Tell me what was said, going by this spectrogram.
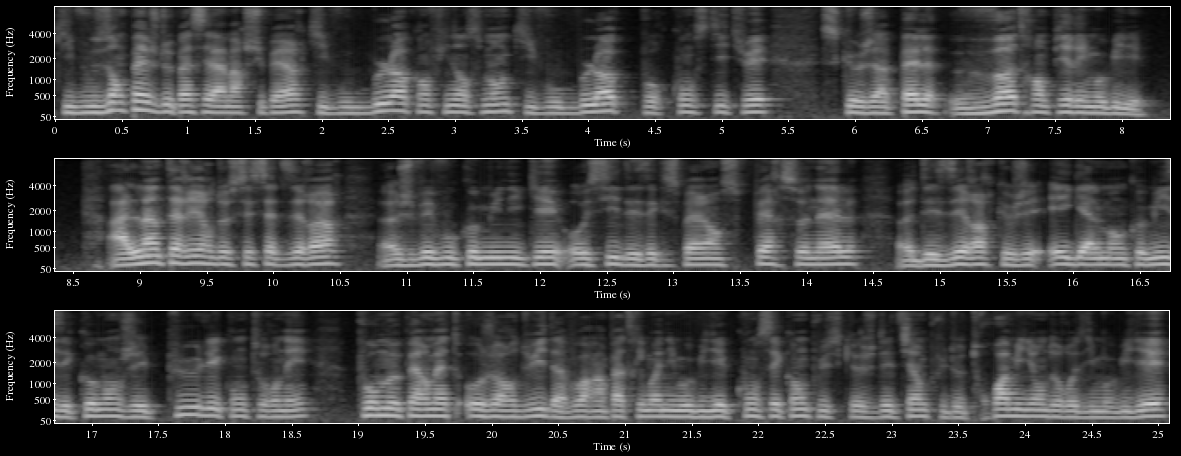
qui vous empêchent de passer la marche supérieure, qui vous bloquent en financement, qui vous bloquent pour constituer ce que j'appelle votre empire immobilier. À l'intérieur de ces 7 erreurs, euh, je vais vous communiquer aussi des expériences personnelles, euh, des erreurs que j'ai également commises et comment j'ai pu les contourner pour me permettre aujourd'hui d'avoir un patrimoine immobilier conséquent puisque je détiens plus de 3 millions d'euros d'immobilier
